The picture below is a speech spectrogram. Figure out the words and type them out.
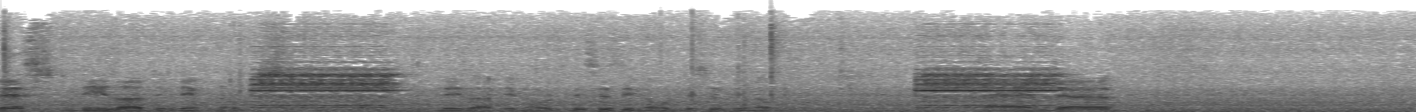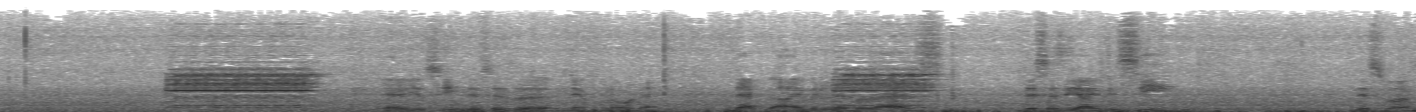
Rest, these are the lymph nodes. These are the nodes. This is the node. This is the node and uh, you see this is a lymph node. That I will label as this is the IVC this one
